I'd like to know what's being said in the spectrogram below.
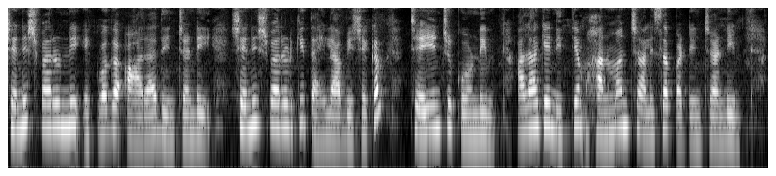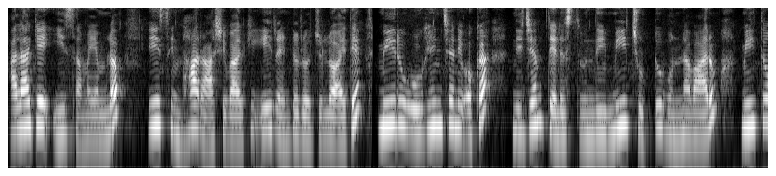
శనీశ్వరుణ్ణి ఎక్కువగా ఆరాధించండి. శనీశ్వరుడికి తైలాభిషేకం చేయించుకోండి. అలాగే నిత్యం హనుమాన్ చాలీస పఠించండి. అలాగే ఈ సమయంలో ఈ సింహ రాశి వారికి ఈ రెండు రోజుల్లో అయితే మీరు ఊహించని ఒక నిజం తెలుస్తుంది. మీ చుట్టూ ఉన్నవారు మీతో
